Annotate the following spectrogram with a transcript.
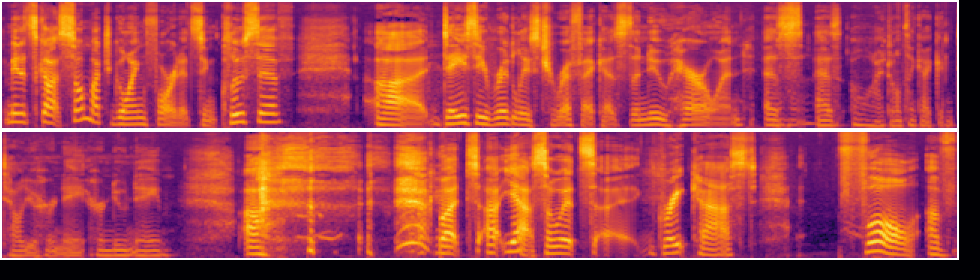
I mean, it's got so much going for it. It's inclusive. Uh, Daisy Ridley's terrific as the new heroine. As as oh, I don't think I can tell you her name, her new name. Uh, But uh, yeah, so it's a great cast full of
